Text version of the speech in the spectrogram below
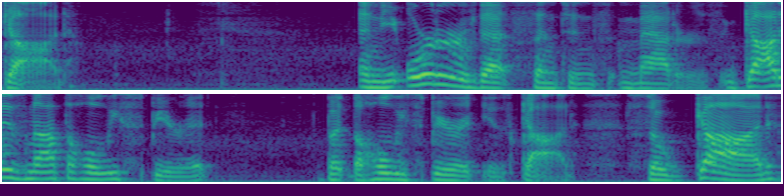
God. And the order of that sentence matters. God is not the Holy Spirit, but the Holy Spirit is God. So God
